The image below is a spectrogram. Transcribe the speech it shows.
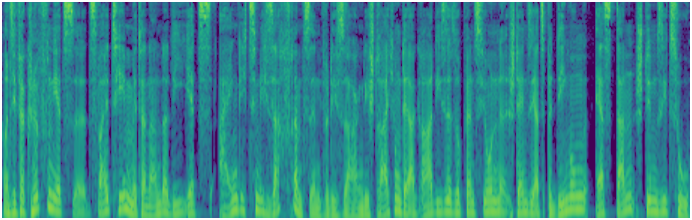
Und Sie verknüpfen jetzt äh, zwei Themen miteinander, die jetzt eigentlich ziemlich sachfremd sind, würde ich sagen. Die Streichung der Agrardieselsubvention äh, stellen Sie als Bedingung, erst dann stimmen Sie zu.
